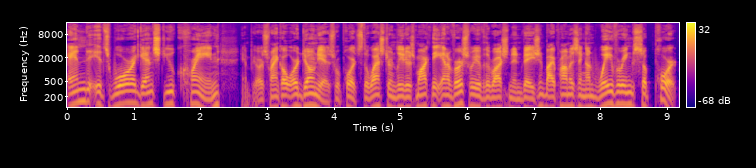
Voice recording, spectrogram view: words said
end its war against Ukraine. NPR's Franco Ordonez reports the Western leaders marked the anniversary of the Russian invasion by promising unwavering support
